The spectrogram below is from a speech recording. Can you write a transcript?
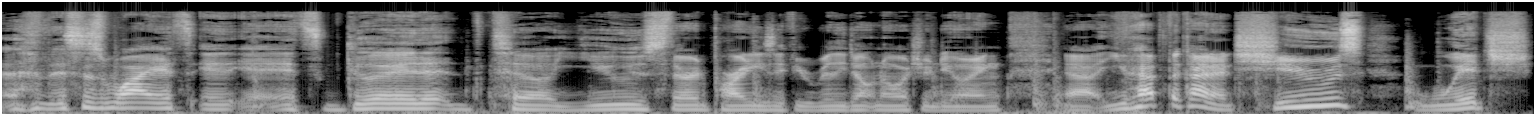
this is why it's it, it's good to use third parties if you really don't know what you're doing. Uh, you have to kind of choose which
